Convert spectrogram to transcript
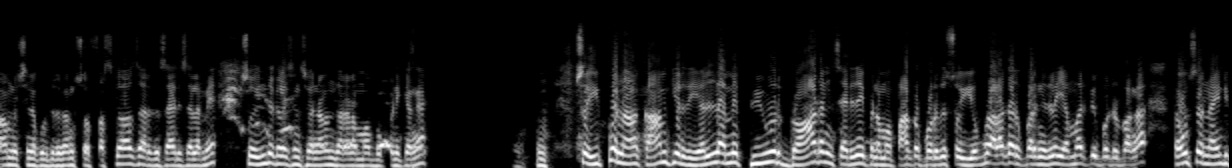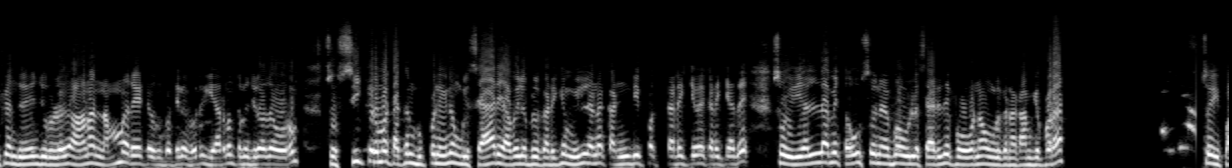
காம்பினேஷனில் கொடுத்துருக்காங்க. ஸோ ஃபஸ்ட் கிளாஸாக இருக்குது சாரீஸ் எல்லாமே. ஸோ இந்த கலெக்ஷன்ஸ் வேணாலும் தாராளமாக புக் பண்ணிக்கோங்க. ஸோ இப்போ நான் காமிக்கிறது எல்லாமே பியூர் கார்டன் சாரி தான் இப்போ நம்ம பார்க்க போகிறது ஸோ எவ்வளோ அழகாக இருக்கு பாருங்க. இதில் எம்ஆர்பி போட்டிருப்பாங்க. தௌசண்ட் நைன்டி ஃபைவ் அந்த ரேஞ்ச் உள்ளது. ஆனால் நம்ம ரேட் வந்து பார்த்தீங்கன்னா வெறும் இரநூத்தஞ்சு ரூபா தான் வரும். ஸோ சீக்கிரமாக டக்குன்னு புக் பண்ணிங்கன்னா உங்களுக்கு சாரி அவைலபிள் கிடைக்கும். இல்லைன்னா கண்டிப்பாக கிடைக்கவே கிடைக்காது. ஸோ இது எல்லாமே தௌசண்ட் ரூபா உள்ள சாரி தான். இப்போ உங்களுக்கு நான் காமிக்க போறேன். ஸோ இப்போ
